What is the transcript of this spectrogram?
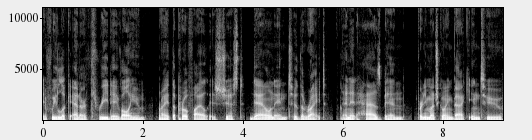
if we look at our three day volume, right, the profile is just down and to the right. And it has been pretty much going back into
